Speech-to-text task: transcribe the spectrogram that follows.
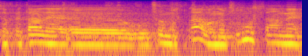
запитали, е, у чому справа, ну чому саме е,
